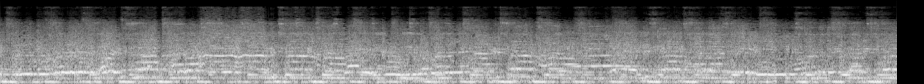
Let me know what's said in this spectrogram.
Thank you.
